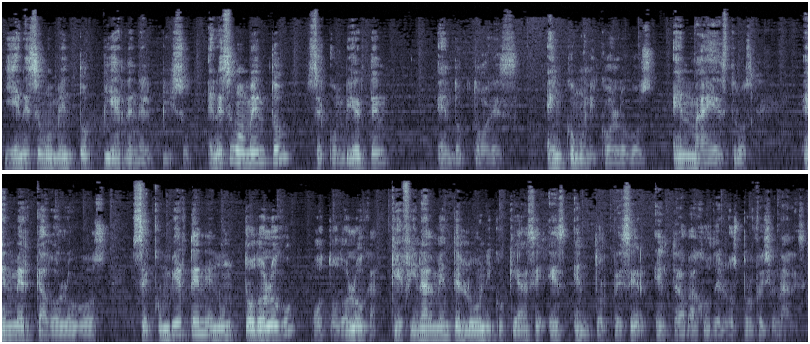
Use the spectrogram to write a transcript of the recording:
y en ese momento pierden el piso. En ese momento se convierten en doctores, en comunicólogos, en maestros, en mercadólogos, se convierten en un todólogo o todóloga que finalmente lo único que hace es entorpecer el trabajo de los profesionales.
